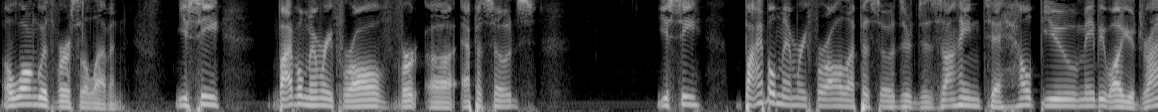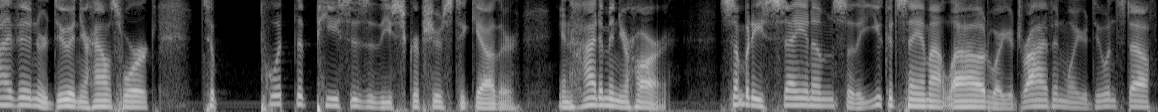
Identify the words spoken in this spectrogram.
along with verse 11. You see, Bible memory for all ver- uh, episodes, you see, Bible memory for all episodes are designed to help you, maybe while you're driving or doing your housework, to put the pieces of these scriptures together and hide them in your heart somebody saying them so that you could say them out loud while you're driving, while you're doing stuff,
